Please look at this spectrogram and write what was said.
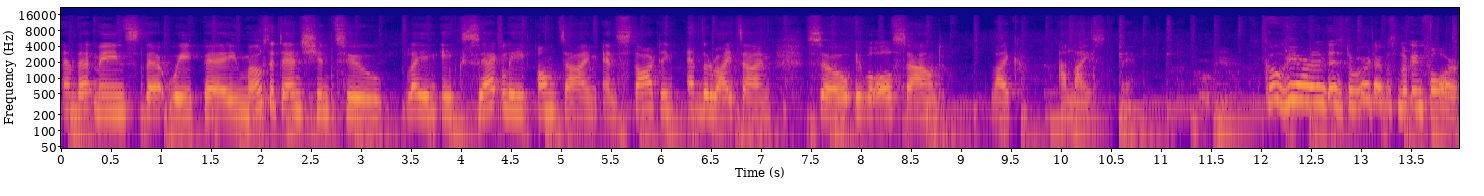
And that means that we pay most attention to playing exactly on time and starting at the right time. So it will all sound like a nice... Coherent. Coherent is the word I was looking for.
